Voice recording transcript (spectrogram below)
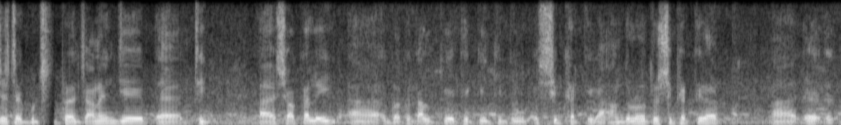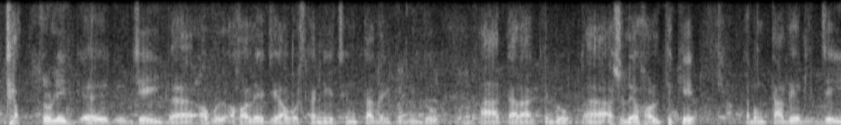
চেষ্টা করছি। আপনারা জানেন যে ঠিক সকালেই গতকালকে থেকেই কিন্তু শিক্ষার্থীরা, আন্দোলনরত শিক্ষার্থীরা ছাত্রলীগ যেই হলে যে অবস্থান নিয়েছেন, তাদেরকে কিন্তু তারা কিন্তু আসলে হল থেকে এবং তাদের যেই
